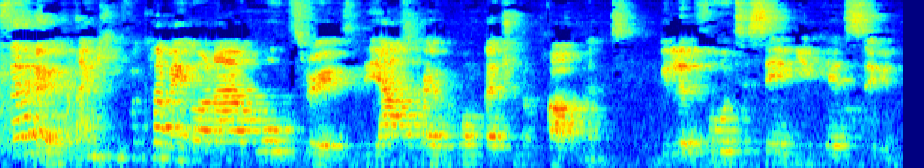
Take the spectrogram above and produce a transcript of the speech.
So, thank you for coming on our walkthrough to the Alcove one bedroom apartment. We look forward to seeing you here soon.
